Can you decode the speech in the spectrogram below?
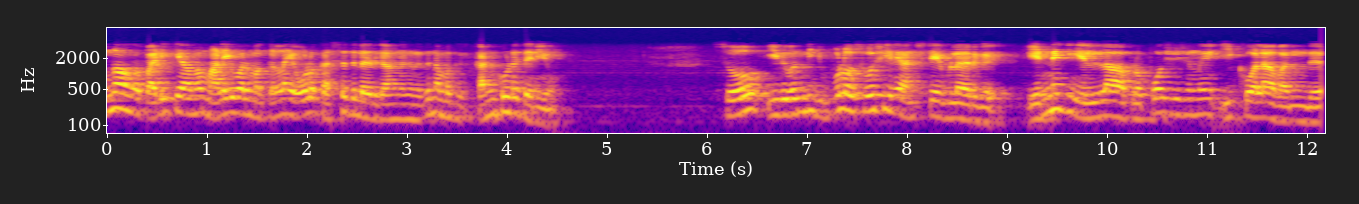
இன்னும் அவங்க படிக்காமல் மலைவாழ் மக்கள்லாம் எவ்வளோ கஷ்டத்தில் இருக்காங்கங்கிறது நமக்கு கண்கூட தெரியும். ஸோ இது வந்து இவ்வளோ சோசியலி அன்ஸ்டேபிளாக இருக்குது என்னைக்கு எல்லா ப்ரொப்போசிஷனும் ஈக்குவலாக வந்து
